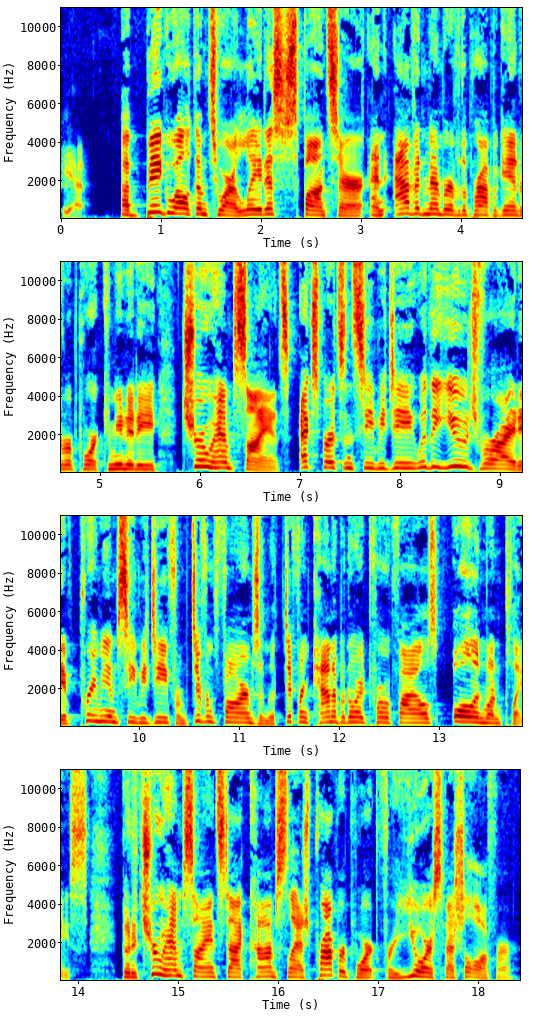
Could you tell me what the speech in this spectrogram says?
Yeah. A big welcome to our latest sponsor, an avid member of the Propaganda Report community, True Hemp Science, experts in CBD with a huge variety of premium CBD from different farms and with different cannabinoid profiles all in one place. Go to truehempscience.com slash prop report for your special offer.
